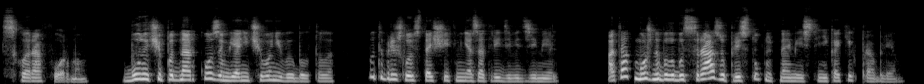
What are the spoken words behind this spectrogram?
с хлороформом. Будучи под наркозом, я ничего не выболтала. Вот и пришлось тащить меня за три девять земель. А так можно было бы сразу пристукнуть на месте, никаких проблем.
